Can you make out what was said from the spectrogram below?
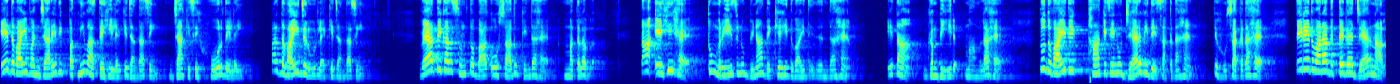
ਇਹ ਦਵਾਈ ਵੰਜਾਰੇ ਦੀ ਪਤਨੀ ਵਾਸਤੇ ਹੀ ਲੈ ਕੇ ਜਾਂਦਾ ਸੀ ਜਾਂ ਕਿਸੇ ਹੋਰ ਦੇ ਲਈ, ਪਰ ਦਵਾਈ ਜ਼ਰੂਰ ਲੈ ਕੇ ਜਾਂਦਾ ਸੀ। ਵੈਦ ਦੀ ਗੱਲ ਸੁਣ ਤੋਂ ਬਾਅਦ ਉਹ ਸਾਧੂ ਕਹਿੰਦਾ ਹੈ, ਮਤਲਬ ਤਾਂ ਇਹੀ ਹੈ, ਤੂੰ ਮਰੀਜ਼ ਨੂੰ ਬਿਨਾਂ ਦੇਖੇ ਹੀ ਦਵਾਈ ਦੇ ਦਿੰਦਾ ਹੈ। ਇਹ ਤਾਂ ਗੰਭੀਰ ਮਾਮਲਾ ਹੈ। ਤੂੰ ਦਵਾਈ ਦੀ ਥਾਂ ਕਿਸੇ ਨੂੰ ਜ਼ਹਿਰ ਵੀ ਦੇ ਸਕਦਾ ਹੈ ਤੇ ਹੋ ਸਕਦਾ ਹੈ। ਤੇਰੇ ਦੁਆਰਾ ਦਿੱਤੇ ਗਏ ਜ਼ਹਿਰ ਨਾਲ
